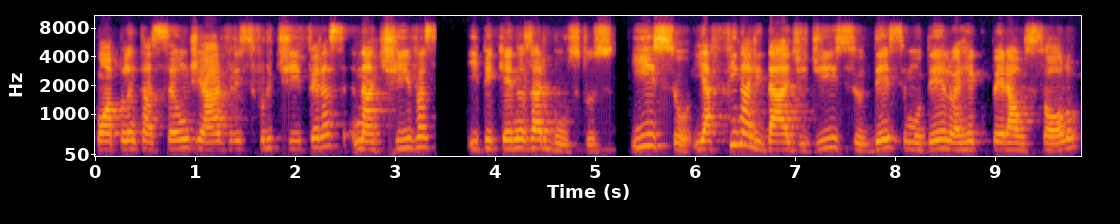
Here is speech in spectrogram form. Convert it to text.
com a plantação de árvores frutíferas nativas e pequenos arbustos. Isso e a finalidade disso, desse modelo, é recuperar o solo,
